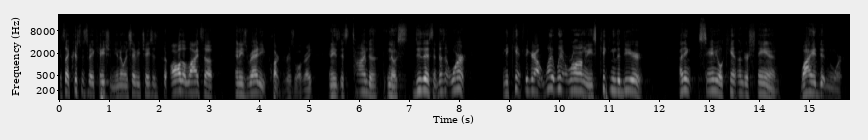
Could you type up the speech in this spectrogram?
It's like Christmas vacation, you know, when Chevy Chase has put all the lights up and he's ready, Clark Griswold, right? And it's time to, you know, do this, and it doesn't work. And he can't figure out what went wrong, and he's kicking the deer. I think Samuel can't understand why it didn't work,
